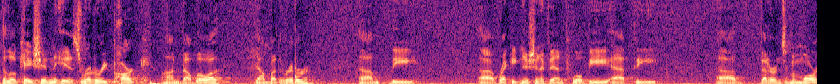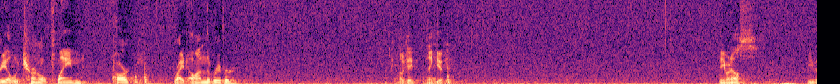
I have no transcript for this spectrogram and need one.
the location is Rotary Park on Balboa, down by the river. Um, The uh, recognition event will be at the uh, Veterans Memorial Eternal Flame Park, right on the river. Okay, thank you. Anyone else? Eva?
